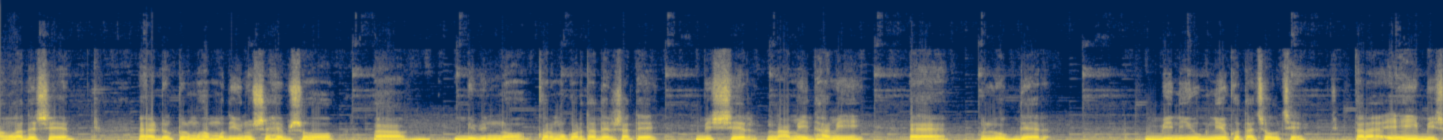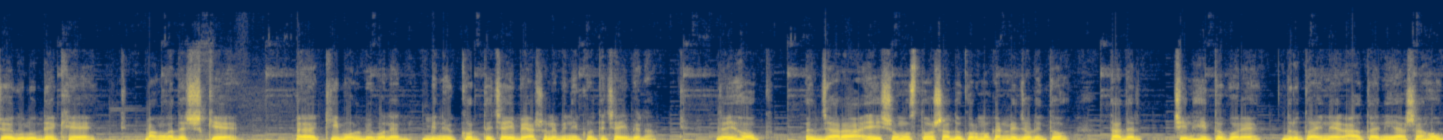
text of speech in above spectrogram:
বাংলাদেশে ডক্টর মোহাম্মদ ইউনুস সাহেব সহ বিভিন্ন কর্মকর্তাদের সাথে বিশ্বের নামি ধামি লোকদের বিনিয়োগ নিয়ে কথা চলছে। তারা এই বিষয়গুলো দেখে বাংলাদেশকে কি বলবে বলেন? বিনিয়োগ করতে চাইবে, আসলে বিনিয়োগ করতে চাইবে না। যাই হোক, যারা এই সমস্ত অসাধু কর্মকাণ্ডে জড়িত, তাদের চিহ্নিত করে দ্রুত আইনের আওতায় নিয়ে আসা হোক,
